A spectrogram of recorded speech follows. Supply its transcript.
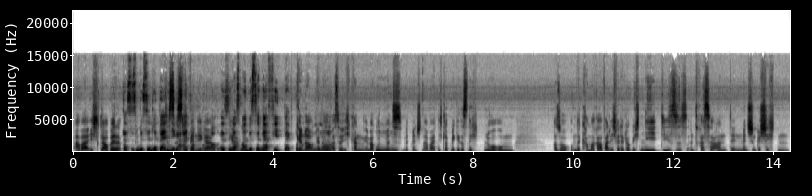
Aber ich glaube, dass es ein bisschen lebendiger, ist lebendiger. auch ist und ja. dass man ein bisschen mehr Feedback bekommt. Genau, genau. Ne? Also ich kann immer gut mhm. mit, mit Menschen arbeiten. Ich glaube, mir geht es nicht nur um also um eine Kamera, weil ich werde, glaube ich, nie dieses Interesse an den Menschengeschichten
